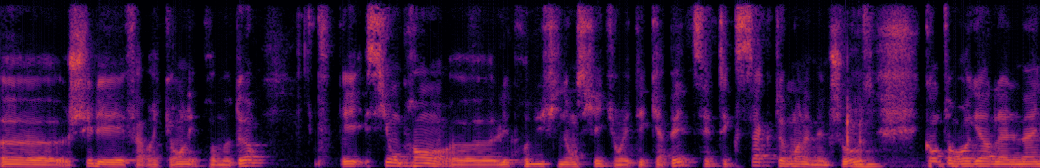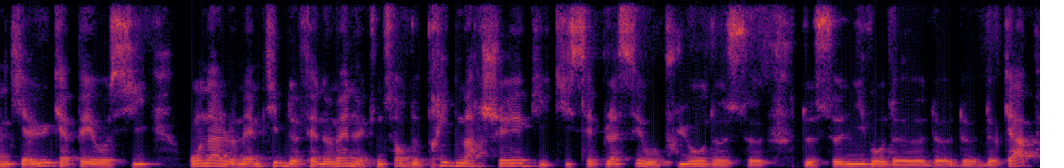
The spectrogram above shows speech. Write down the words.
euh, chez les fabricants, les promoteurs. Et si on prend euh, les produits financiers qui ont été capés, c'est exactement la même chose. Mmh. Quand on regarde l'Allemagne qui a eu capé aussi, on a le même type de phénomène avec une sorte de prix de marché qui, qui s'est placé au plus haut de ce, de ce niveau de, de, de, de cap.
